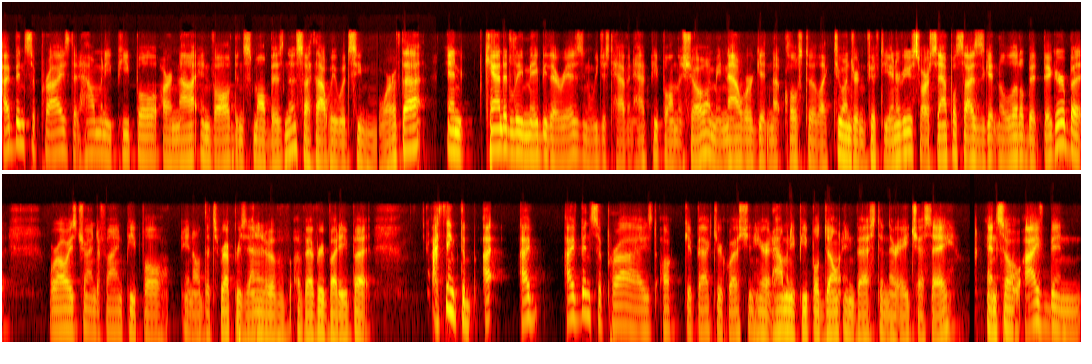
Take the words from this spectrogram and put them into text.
I've been surprised at how many people are not involved in small business. I thought we would see more of that. And candidly, maybe there is, and we just haven't had people on the show. I mean, now we're getting up close to like 250 interviews, so our sample size is getting a little bit bigger, but we're always trying to find people, you know, that's representative of, of everybody. But I think the I I've I've been surprised. I'll get back to your question here at how many people don't invest in their HSA, and so I've been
